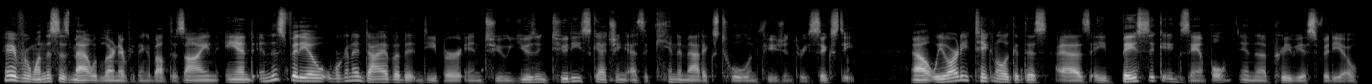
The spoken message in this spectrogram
Hey everyone, this is Matt with Learn Everything About Design, and in this video, we're going to dive a bit deeper into using 2D sketching as a kinematics tool in Fusion 360. Now, we've already taken a look at this as a basic example in the previous video,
